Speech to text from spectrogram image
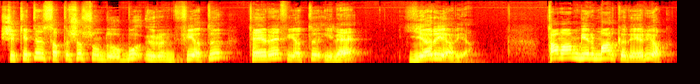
şirketin satışa sunduğu bu ürün fiyatı TR fiyatı ile yarı yarıya. Tamam bir marka değeri yok.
